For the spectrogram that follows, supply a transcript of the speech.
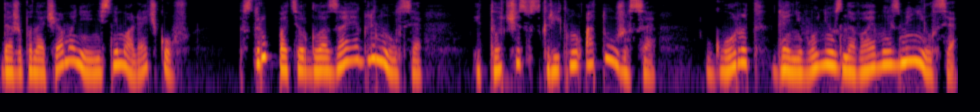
Даже по ночам они не снимали очков. Струг потер глаза и оглянулся, и тотчас вскрикнул от ужаса. Город для него неузнаваемо изменился,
